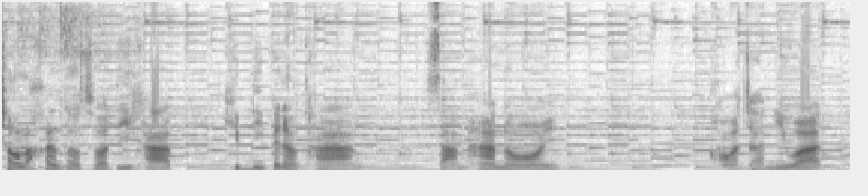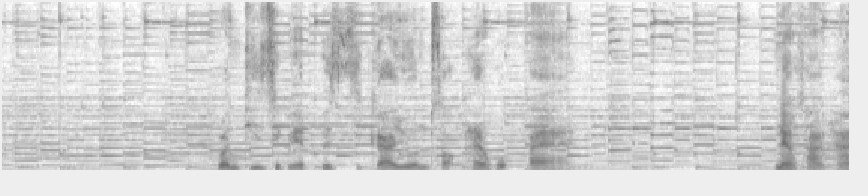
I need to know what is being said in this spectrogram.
ช่องละคันทอสวัสดีครับ คลิปนี้เป็นแนวทาง3ฮานอย ของอาจารย์นิวัฒน์วันที่ 11 พฤศจิกายน 2568 แนวทางฮา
